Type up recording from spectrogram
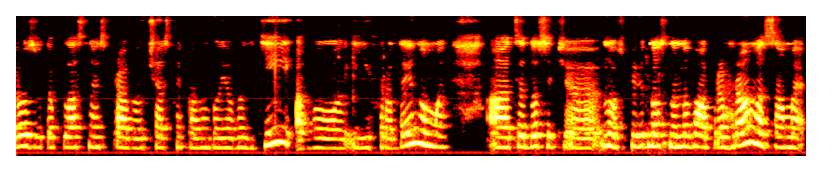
розвиток власної справи учасникам бойових дій або їх родинами. Це досить е, ну, співвідносно нова програма, саме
